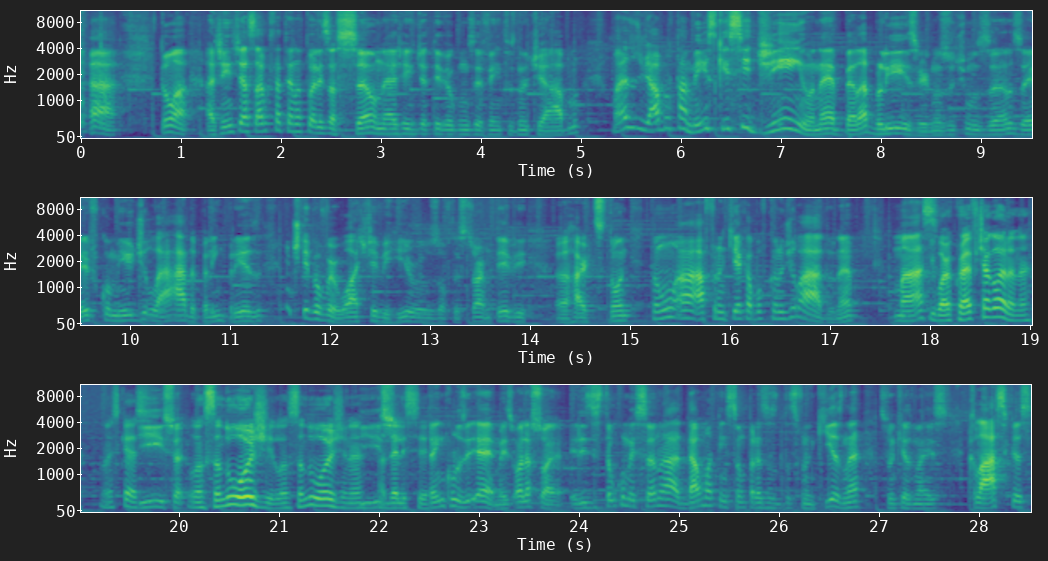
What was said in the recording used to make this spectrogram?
então, ó, a gente já sabe que tá tendo atualização, né? A gente já teve alguns eventos no Diablo, mas o Diablo tá meio esquecidinho, né? Bela Blizzard, nos últimos anos aí ele ficou meio de lado pela empresa. A gente teve Overwatch, teve Heroes of the Storm, teve uh, Hearthstone, então a, a franquia acabou ficando de lado, né? Mas. E Warcraft agora, né? Não esquece. Isso. É... Lançando hoje, lançando hoje, né? Isso. A DLC. Tá, inclusive, é, mas olha só, eles estão começando a dar uma atenção para essas outras franquias, né? As franquias mais clássicas.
